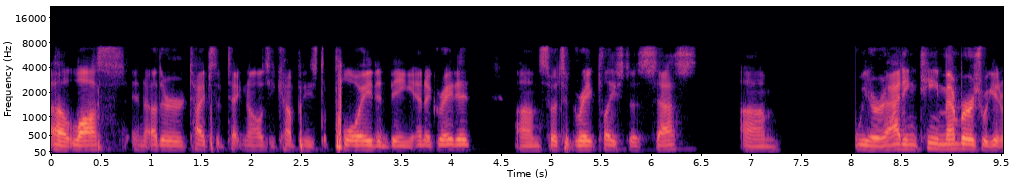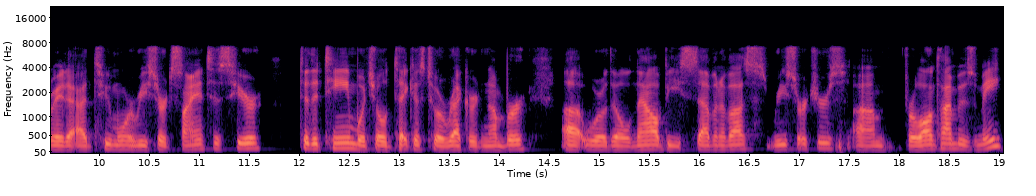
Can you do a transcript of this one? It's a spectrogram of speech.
uh, loss and other types of technology companies deployed and being integrated. Um, so it's a great place to assess. Um, we are adding team members. We're getting ready to add two more research scientists here to the team, which will take us to a record number uh, where there'll now be seven of us researchers. Um, for a long time, it was me,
